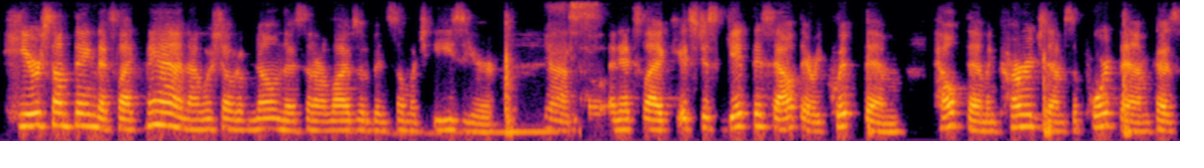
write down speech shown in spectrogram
hear something that's like, man, I wish I would have known this, and our lives would have been so much easier. Yes. You know? And it's like it's just get this out there, equip them, help them, encourage them, support them, because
